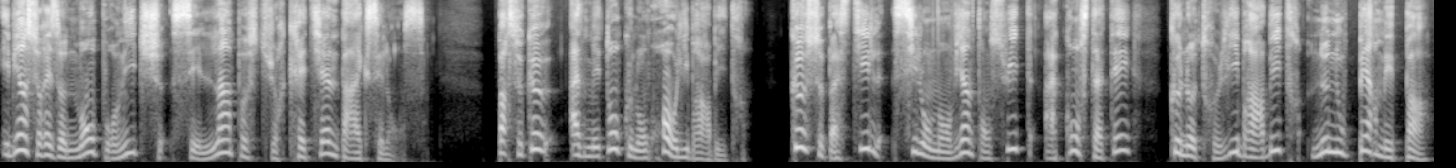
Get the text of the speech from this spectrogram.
Eh bien, ce raisonnement, pour Nietzsche, c'est l'imposture chrétienne par excellence. Parce que, admettons que l'on croit au libre arbitre. Que se passe-t-il si l'on en vient ensuite à constater que notre libre arbitre ne nous permet pas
